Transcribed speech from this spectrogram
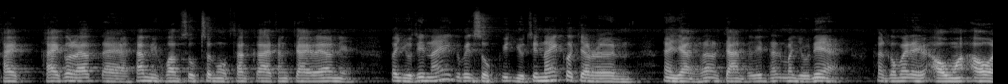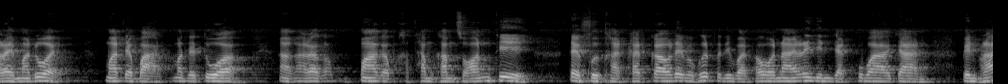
ใครใครก็แล้วแต่ถ้ามีความสุขสงบทางกายทางใจแล้วเนี่ยไปอยู่ที่ไหนก็เป็นสุขอยู่ที่ไหนก็เจริญ อย่างท่านอาจารย์ทวินท่านมาอยู่เนี่ยท่านก็ไม่ได้เอามาเอาอะไรมาด้วย มาแต่บาทมาแต่ตัว แล้วก็มากับทำคำสอนที่ได้ฝึกหัดขัดเกลาได้ประพฤติปฏิบัติภาวนาได้ยินจากครูบาอาจารย์ เป็นพระ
